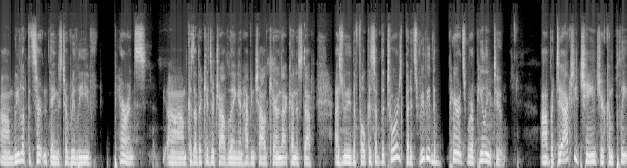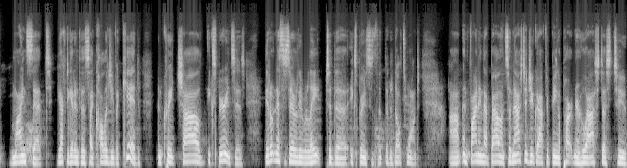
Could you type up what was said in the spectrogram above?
Um, we looked at certain things to relieve parents because um, other kids are traveling and having childcare and that kind of stuff as really the focus of the tours. But it's really the parents we're appealing to. Uh, but to actually change your complete mindset, you have to get into the psychology of a kid and create child experiences. They don't necessarily relate to the experiences that, that adults want. Um, and finding that balance. So National Geographic being a partner who asked us to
